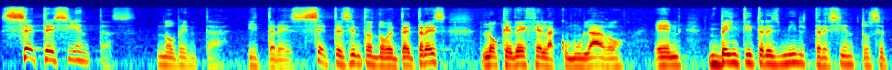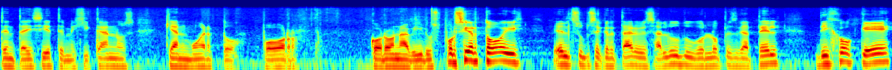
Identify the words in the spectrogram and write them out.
793. 793, lo que deja el acumulado en 23.377 mexicanos que han muerto por coronavirus. Por cierto, hoy el subsecretario de Salud, Hugo López Gatel, dijo que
